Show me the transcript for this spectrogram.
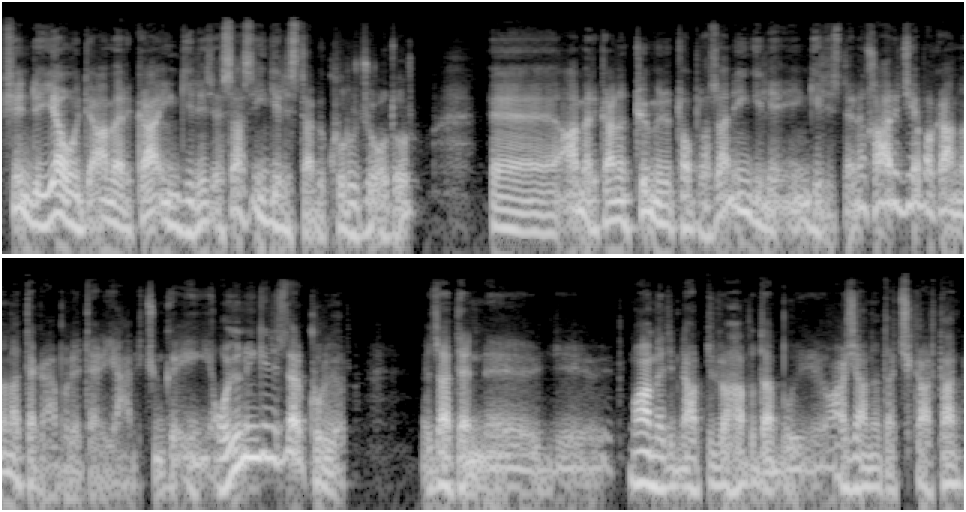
Şimdi Yahudi, Amerika, İngiliz, esas İngiliz tabi kurucu odur. Ee, Amerika'nın tümünü toplasan İngiliz, İngilizlerin Hariciye Bakanlığı'na tekabül eder yani. Çünkü oyun İngilizler kuruyor. Zaten e, e, Muhammed İbni Abdülvehhab'ı da bu ajanı da çıkartan,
